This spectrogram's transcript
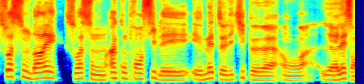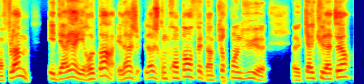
soit sont barrés, soit sont incompréhensibles et, mettent l'équipe euh, en la laisse en flamme. Et derrière, il repart. Et là, je ne là, je comprends pas, en fait, d'un pur point de vue euh, euh, calculateur,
